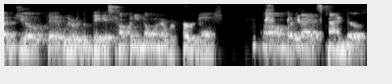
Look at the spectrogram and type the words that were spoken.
a joke that we were the biggest company no one ever heard of. Um, but that's kind of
